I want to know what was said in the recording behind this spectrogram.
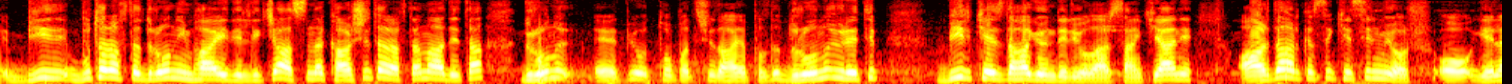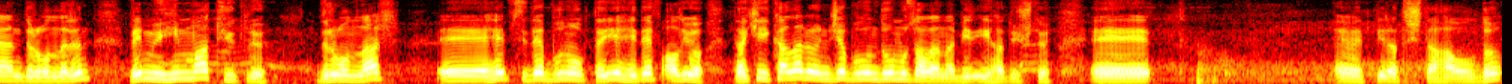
bir bu tarafta drone imha edildikçe aslında karşı taraftan adeta drone'u evet bir top atışı daha yapıldı. Drone'u üretip bir kez daha gönderiyorlar sanki. Yani ardı arkası kesilmiyor o gelen dronların ve mühimmat yüklü dronlar e, hepsi de bu noktayı hedef alıyor. Dakikalar önce bulunduğumuz alana bir İHA düştü. E, evet bir atış daha oldu.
